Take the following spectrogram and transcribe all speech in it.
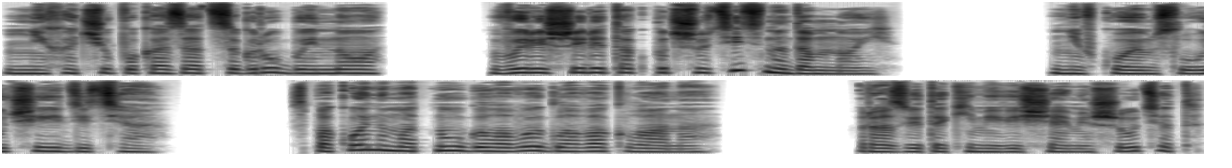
«Не хочу показаться грубой, но вы решили так подшутить надо мной?» «Ни в коем случае, дитя». Спокойно мотнул головой глава клана. «Разве такими вещами шутят?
